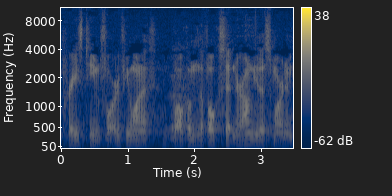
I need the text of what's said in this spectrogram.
praise team forward if you want to welcome the folks sitting around you this morning.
